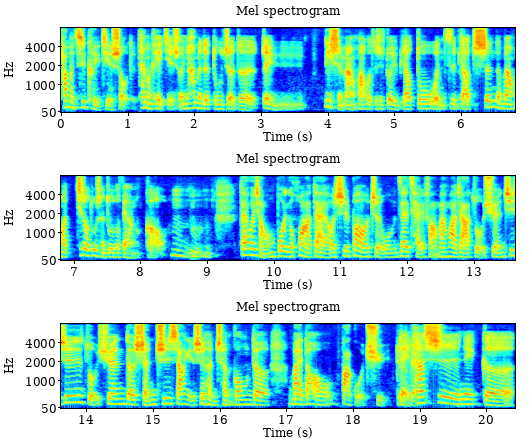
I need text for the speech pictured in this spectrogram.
他们是可以接受的。他们可以接受，因为他们的读者的对于历史漫画或者是对于比较多文字、比较深的漫画接受度程度都非常高。嗯嗯嗯。待会想我们播一个话带哦，是报道者我们在采访漫画家左轩。其实左轩的《神之乡》也是很成功的卖到法国去，对不对？他是那个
